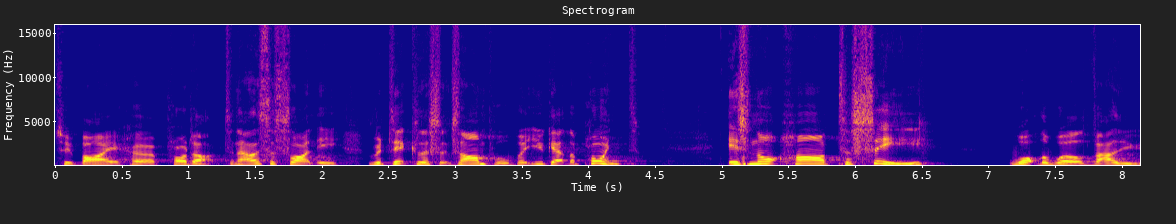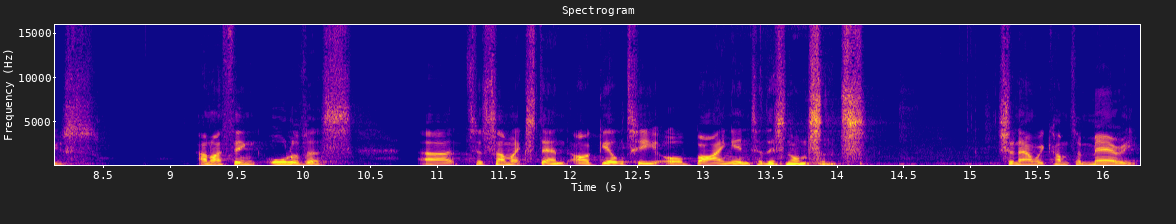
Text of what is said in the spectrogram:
to buy her product. Now, that's a slightly ridiculous example, but you get the point. It's not hard to see what the world values. And I think all of us, uh, to some extent, are guilty of buying into this nonsense. So now we come to Mary.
